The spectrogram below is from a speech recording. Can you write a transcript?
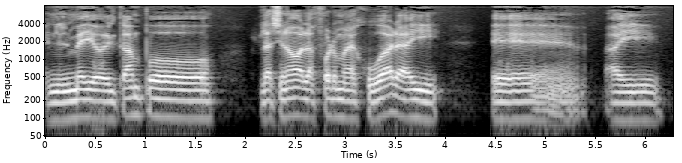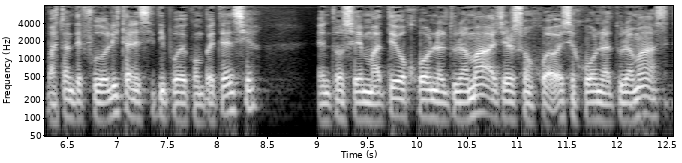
en el medio del campo relacionado a la forma de jugar, hay, eh, hay bastantes futbolistas en ese tipo de competencia. Entonces Mateo juega una altura más, Gerson juega, a veces juega una altura más.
